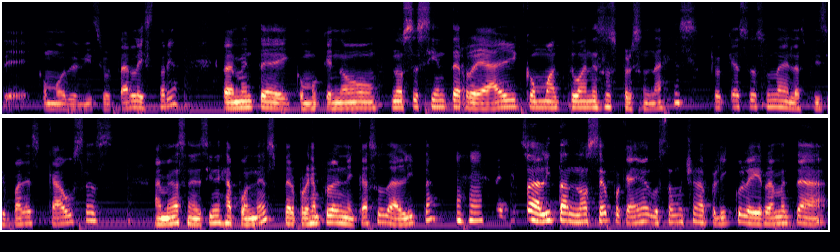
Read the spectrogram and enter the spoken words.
de como de disfrutar la historia. Realmente como que no, no se siente real cómo actúan esos personajes. Creo que eso es una de las principales causas al menos en el cine japonés, pero por ejemplo en el caso de Alita, en el caso de Alita no sé, porque a mí me gustó mucho la película y realmente a,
